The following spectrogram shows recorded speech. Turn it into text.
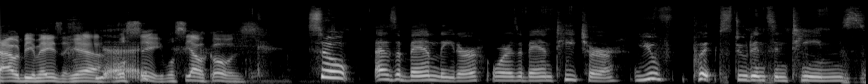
That would be amazing. Yeah, Yay. we'll see. We'll see how it goes. So, as a band leader or as a band teacher, you've put students in teams.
